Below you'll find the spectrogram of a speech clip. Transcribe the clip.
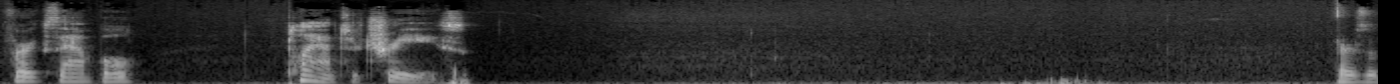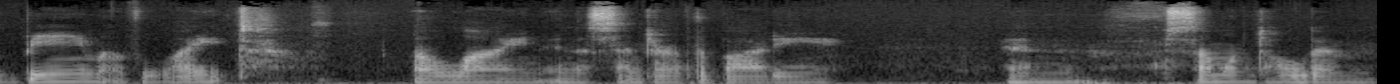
For example, plants or trees? There's a beam of light, a line in the center of the body, and someone told him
